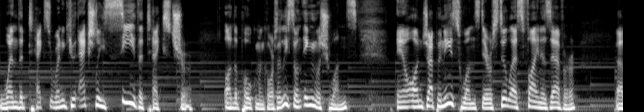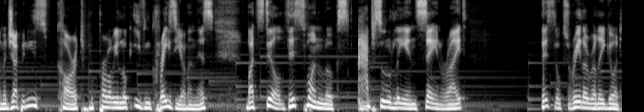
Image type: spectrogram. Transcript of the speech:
when the texture, when you can actually see the texture on the Pokemon cards, at least on English ones. You know, on Japanese ones, they're still as fine as ever. Um, a Japanese card would probably look even crazier than this, but still, this one looks absolutely insane, right? This looks really, really good.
